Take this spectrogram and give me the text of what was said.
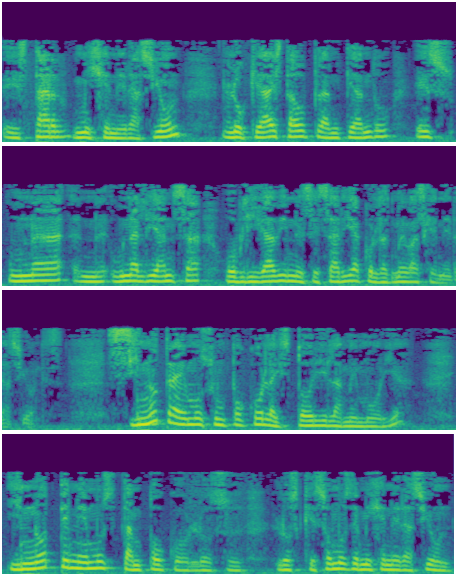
estar mi generación lo que ha estado planteando es una, una alianza obligada y necesaria con las nuevas generaciones. Si no traemos un poco la historia y la memoria, y no tenemos tampoco los, los que somos de mi generación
